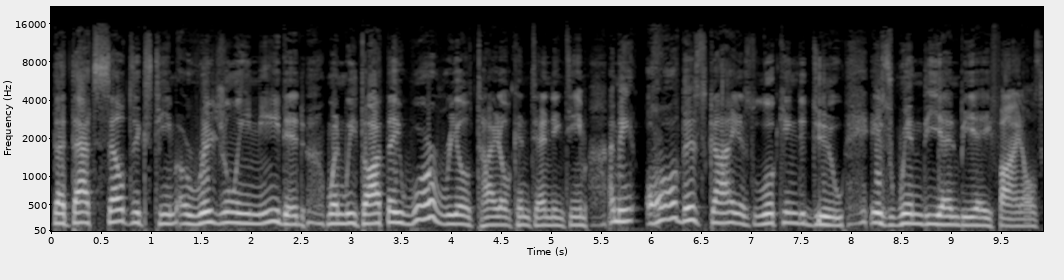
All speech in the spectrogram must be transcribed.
that that Celtics team originally needed when we thought they were a real title contending team. I mean, all this guy is looking to do is win the NBA Finals.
